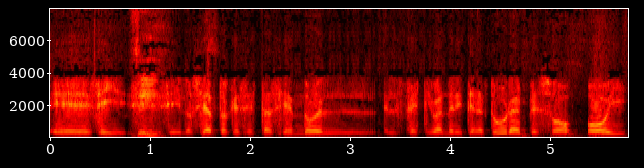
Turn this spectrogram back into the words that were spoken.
Eh, sí, sí, Sí. Lo cierto es que se está haciendo el, el Festival de Literatura. Empezó hoy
